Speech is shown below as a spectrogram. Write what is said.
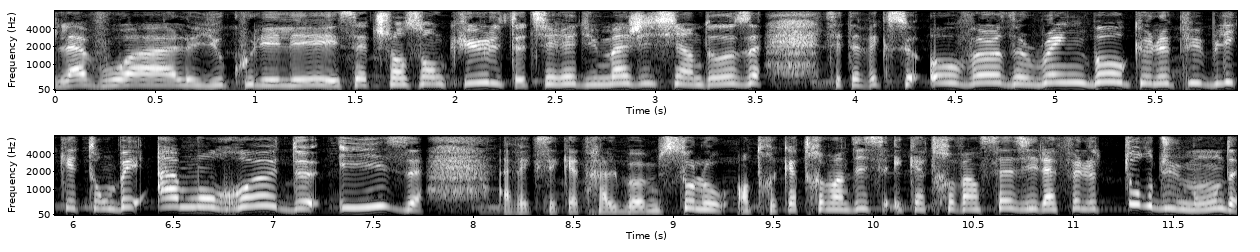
La voix, le ukulélé et cette chanson culte tirée du Magicien d'Oz. C'est avec ce Over the Rainbow que le public est tombé amoureux de Ease. Avec ses quatre albums solo entre 90 et 96, il a fait le tour du monde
